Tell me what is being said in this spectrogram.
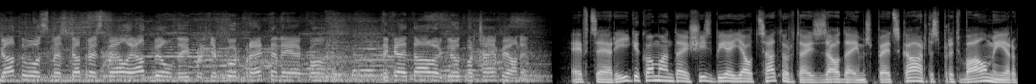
gatavosimies katrai spēlei atbildīgi pret jebkuru pretinieku, tikai tā var kļūt par čempioniem. FC Rīga komandai šis bija jau ceturtais zaudējums pēc kārtas pret Valmieru.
